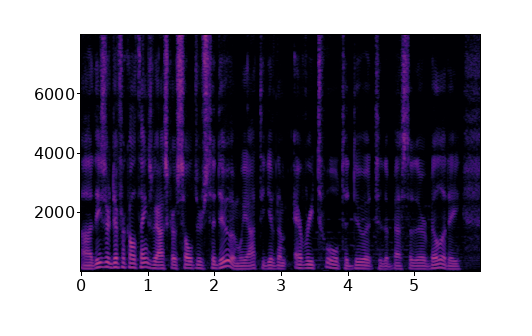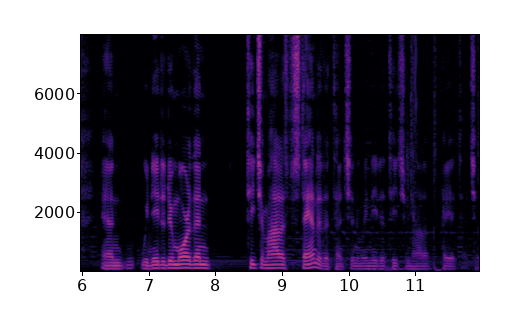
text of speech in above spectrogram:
Uh, these are difficult things we ask our soldiers to do, and we ought to give them every tool to do it to the best of their ability. And we need to do more than teach them how to stand at attention, we need to teach them how to pay attention.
